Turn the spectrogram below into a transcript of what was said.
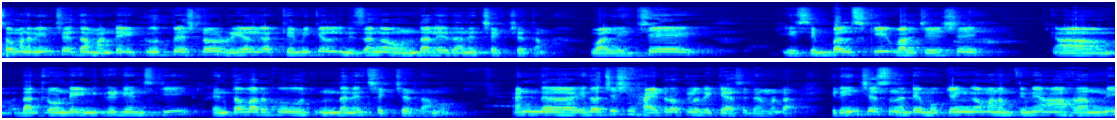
సో మనం ఏం చేద్దామంటే ఈ టూత్పేస్ట్లో రియల్గా కెమికల్ నిజంగా ఉందా లేదా అనేది చెక్ చేద్దాం. వాళ్ళు ఇచ్చే ఈ సింబల్స్కి వాళ్ళు చేసే దాంట్లో ఉండే ఇంగ్రీడియంట్స్కి ఎంతవరకు ఉందనేది చెక్ చేద్దాము. అండ్ ఇది వచ్చేసి హైడ్రోక్లోరిక్ యాసిడ్ అనమాట ఇది ఏం చేస్తుందంటే ముఖ్యంగా మనం తినే ఆహారాన్ని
